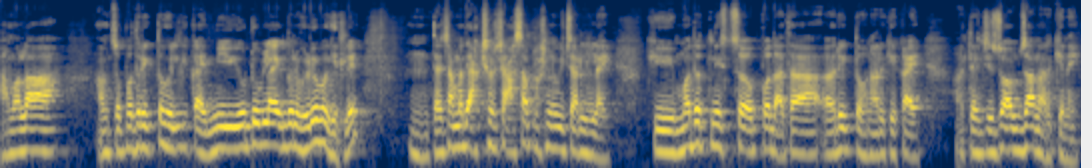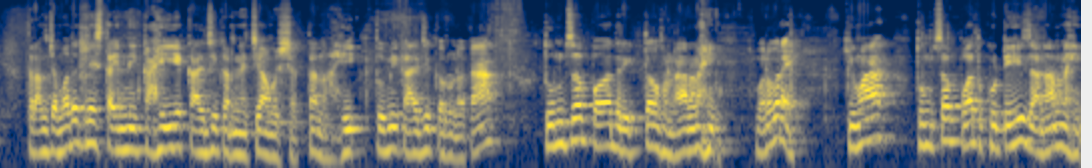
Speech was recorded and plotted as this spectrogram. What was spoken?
आम्हाला आमचं पद रिक्त होईल की काय? मी यूट्यूबला एक दोन व्हिडिओ बघितले. त्याच्यामध्ये अक्षरशः असा प्रश्न विचारलेला आहे की मदतनीसचं पद आता रिक्त होणार की काय? त्यांची जॉब जाणार की नाही? तर आमच्या मदतनीस ताईंनी काही एक काळजी करण्याची आवश्यकता नाही. तुम्ही काळजी करू नका. तुमचं पद रिक्त होणार नाही. बरोबर आहे? किंवा तुमचं पद कुठेही जाणार नाही.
